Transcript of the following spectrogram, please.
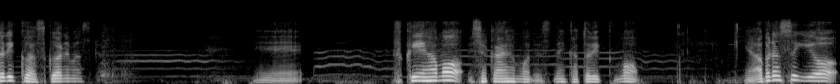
トリックは救われますか、えー、福音派も社会派もですね、カトリックも油すぎを、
